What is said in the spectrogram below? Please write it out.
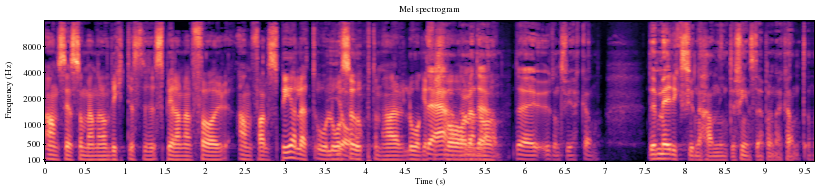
anses som en av de viktigaste spelarna för anfallsspelet och låsa Ja. upp de här låga det, är, försvaren. det är och-. Det är utan tvekan. Det märks ju när han inte finns där på den här kanten.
